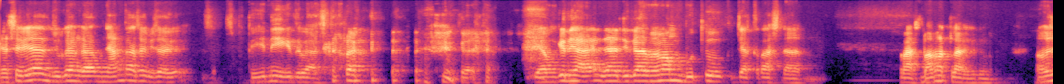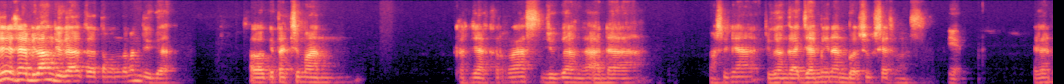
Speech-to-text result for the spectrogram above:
ya saya juga nggak menyangka saya bisa seperti ini gitulah sekarang ya mungkin ya, ya juga memang butuh kerja keras dan keras banget lah gitu Maksudnya saya bilang juga ke teman-teman juga kalau kita cuman kerja keras juga nggak ada maksudnya juga nggak jaminan buat sukses mas. Iya. Ya kan?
